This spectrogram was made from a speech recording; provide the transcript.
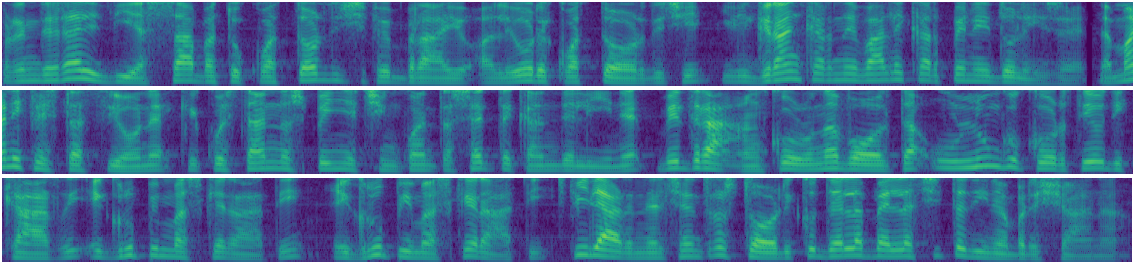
Prenderà il via sabato 14 febbraio alle ore 14 il Gran Carnevale Carpenedolese. La manifestazione, che quest'anno spegne 57 candeline, vedrà ancora una volta un lungo corteo di carri e gruppi mascherati e gruppi mascherati sfilare nel centro storico della bella cittadina bresciana.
